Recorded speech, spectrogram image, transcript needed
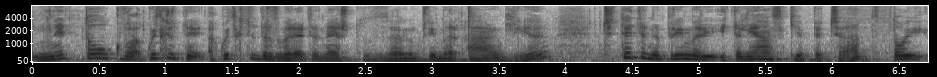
не толкова. Ако искате, ако искате да разберете нещо за, например, Англия, четете, например, италианския печат. Той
